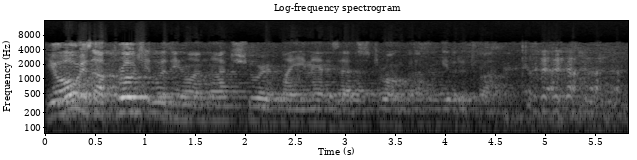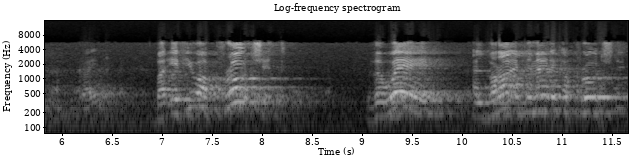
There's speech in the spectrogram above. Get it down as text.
You always approach it with, you know, I'm not sure if my iman is that strong, but I'm going to give it a try. right? But if you approach it the way Al-Bara ibn Malik approached it,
